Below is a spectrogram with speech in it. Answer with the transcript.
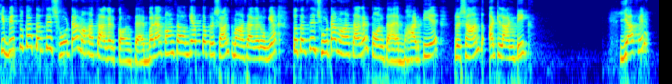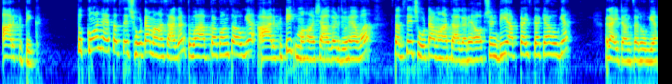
कि विश्व का सबसे छोटा महासागर कौन सा है? बड़ा कौन सा हो गया आपका? प्रशांत महासागर हो गया। तो सबसे छोटा महासागर कौन सा है? भारतीय, प्रशांत, अटलांटिक या फिर आर्कटिक? तो कौन है सबसे छोटा महासागर? तो वह आपका कौन सा हो गया? आर्कटिक महासागर जो है वह सबसे छोटा महासागर है। ऑप्शन डी आपका इसका क्या हो गया? राइट right आंसर हो गया।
